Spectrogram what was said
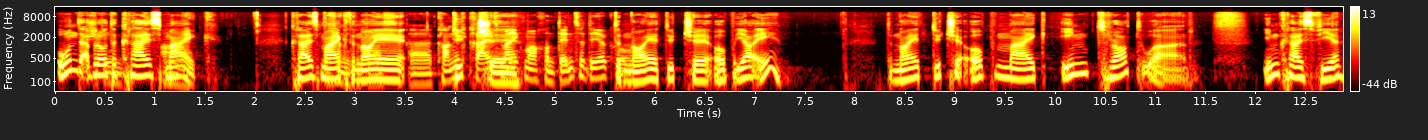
Und aber auch der. Kreis Ah. Mike. Kreis Mike, der neue. Äh, kann ich deutsche- Kreismike machen und dann zu dir der kommen? neue deutsche Open, ja eh. Der neue deutsche Open Mic im Trottoir. Im Kreis 4.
